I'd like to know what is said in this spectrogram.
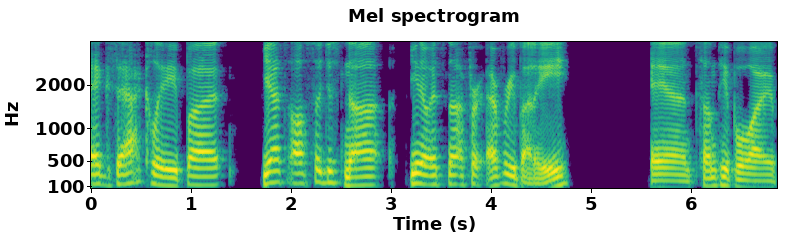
Exactly. But yeah, it's also just not, you know, it's not for everybody. And some people, I,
